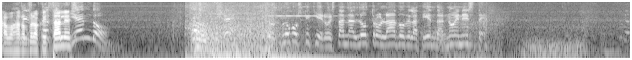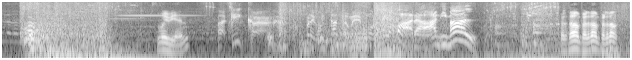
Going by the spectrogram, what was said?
Vamos a ¿Qué romper los cristales. los globos que quiero están al otro lado de la tienda, no en este. Muy bien. Aquí, preguntándome por qué. ¡Para, animal! Perdón, perdón, perdón.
